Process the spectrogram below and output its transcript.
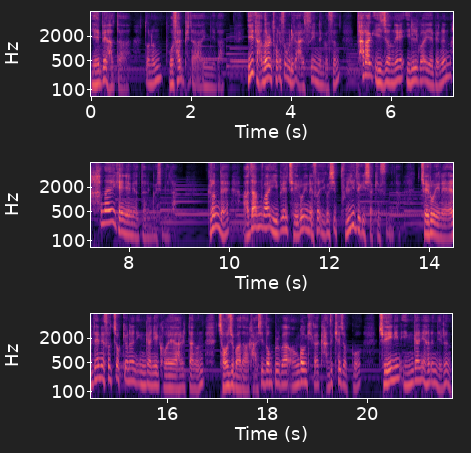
예배하다 또는 보살피다 입니다. 이 단어를 통해서 우리가 알 수 있는 것은 타락 이전의 일과 예배는 하나의 개념이었다는 것입니다. 그런데 아담과 이브의 죄로 인해서 이것이 분리되기 시작했습니다. 죄로 인해 에덴에서 쫓겨난 인간이 거해야 할 땅은 저주받아 가시덤불과 엉겅퀴가 가득해졌고 죄인인 인간이 하는 일은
